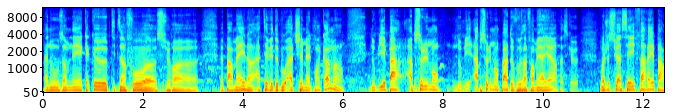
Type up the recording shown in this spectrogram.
à nous emmener quelques petites infos euh, sur par mail à tvdebout@gmail.com. N'oubliez pas absolument, n'oubliez absolument pas de vous informer ailleurs parce que moi je suis assez effaré par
